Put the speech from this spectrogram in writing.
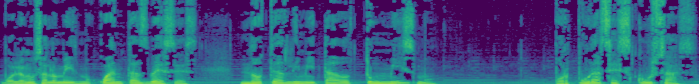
volvemos a lo mismo, cuántas veces no te has limitado tú mismo por puras excusas.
